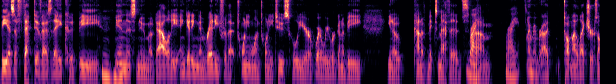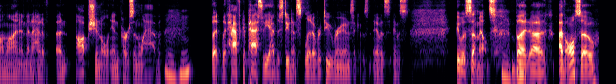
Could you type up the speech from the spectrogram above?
be as effective as they could be Mhm. in this new modality and getting them ready for that 21 22 school year where we were going to be you know kind of mixed methods Right. um, Right. i remember i taught my lectures online and then i had a, an optional in-person lab Mm-hmm. but with half capacity i had the students split over two rooms like it was it was it was it was something else Mhm. but uh, i've also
